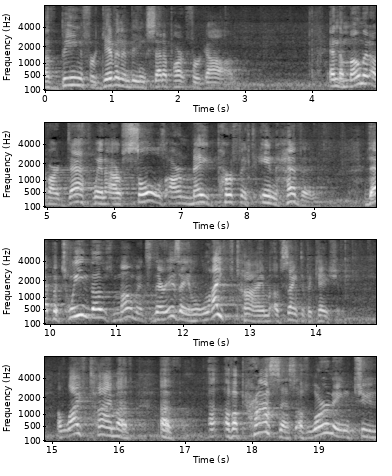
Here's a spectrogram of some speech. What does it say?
of being forgiven and being set apart for God and the moment of our death when our souls are made perfect in heaven, that between those moments there is a lifetime of sanctification, a lifetime of, of, of a process of learning to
